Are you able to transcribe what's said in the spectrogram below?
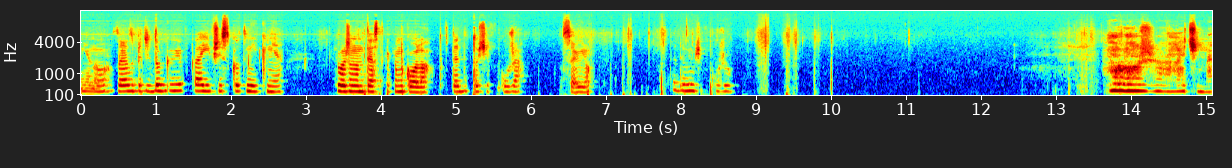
nie no, zaraz będzie dogrywka i wszystko zniknie. Chyba, że nam teraz trafią gola, to wtedy to się wkurza. Serio. Wtedy bym się wkurzył. Może lecimy.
